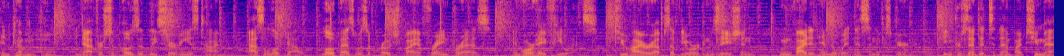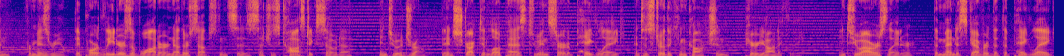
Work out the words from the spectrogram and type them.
incoming heat. And after supposedly serving his time as a lookout, Lopez was approached by Efrain Perez and Jorge Felix, two higher ups of the organization, who invited him to witness an experiment being presented to them by two men from Israel. They poured liters of water and other substances such as caustic soda into a drum. They instructed Lopez to insert a pig leg and to stir the concoction periodically. And two hours later, the men discovered that the pig leg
